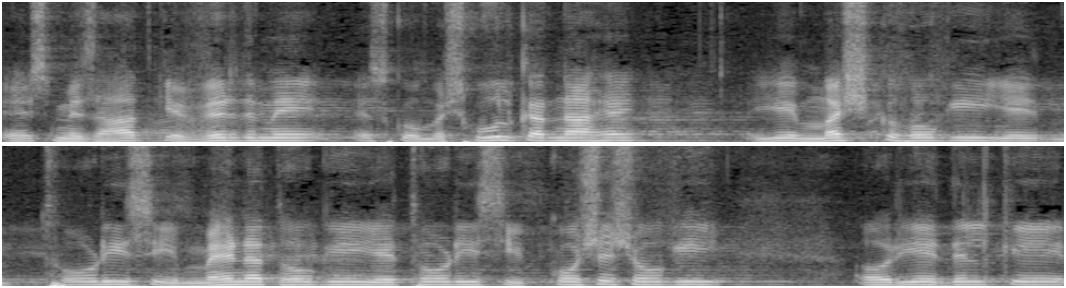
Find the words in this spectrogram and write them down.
اس مزاج کے ورد میں اس کو مشغول کرنا ہے۔ یہ مشق ہوگی، یہ تھوڑی سی محنت ہوگی، یہ تھوڑی سی کوشش ہوگی اور یہ دل کے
